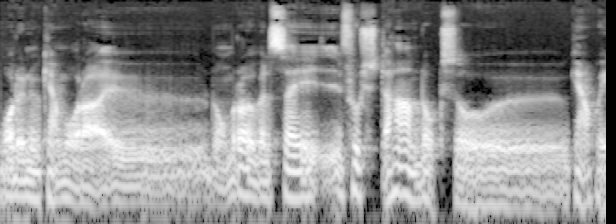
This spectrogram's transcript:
vad det nu kan vara. De rör väl sig i första hand också eh, kanske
